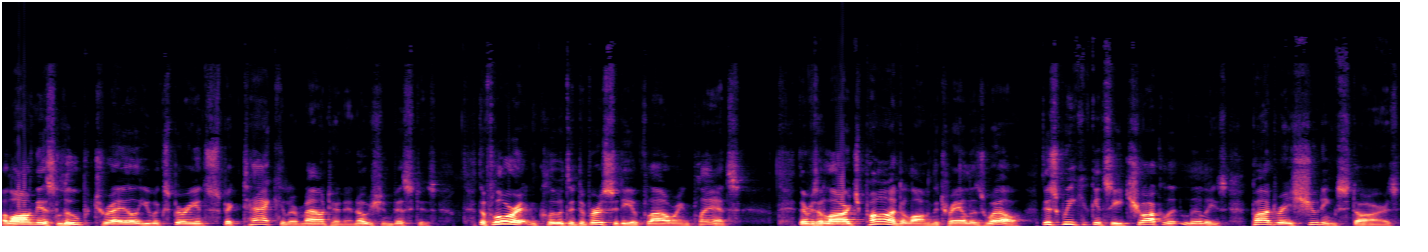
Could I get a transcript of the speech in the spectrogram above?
Along this loop trail, you experience spectacular mountain and ocean vistas. The flora includes a diversity of flowering plants. There is a large pond along the trail as well. This week you can see chocolate lilies, Padres shooting stars,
